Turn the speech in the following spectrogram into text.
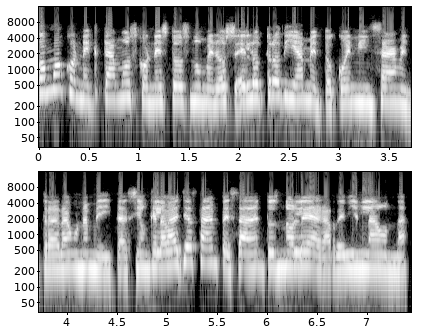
¿cómo conectamos con estos números? El otro día me tocó en Instagram entrar a una meditación que la verdad ya estaba empezada, entonces no le agarré bien la onda,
